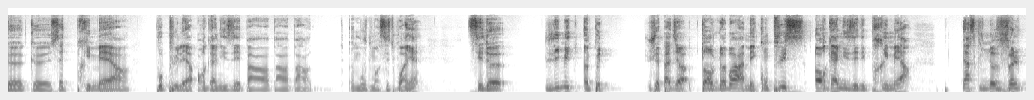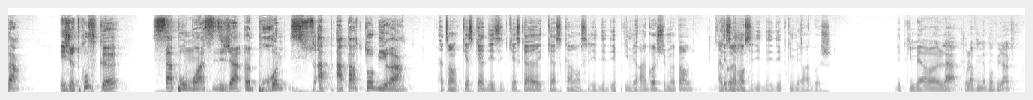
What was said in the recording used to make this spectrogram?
que, que cette primaire populaire organisée par, par, par un mouvement citoyen, c'est de limite un peu, je vais pas dire tordre le bras, mais qu'on puisse organiser des primaires parce qu'ils ne veulent pas. Et je trouve que ça, pour moi, c'est déjà un premier. À, à part Taubira, Attends, qu'est-ce qu'a qu'est-ce qu'a qu'est-ce qu'a lancé l'idée des primaires à gauche, tu me parles? Qu'est-ce qu'a lancé l'idée des primaires à gauche? Des primaires euh, là, pour la primaire populaire, tu crois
